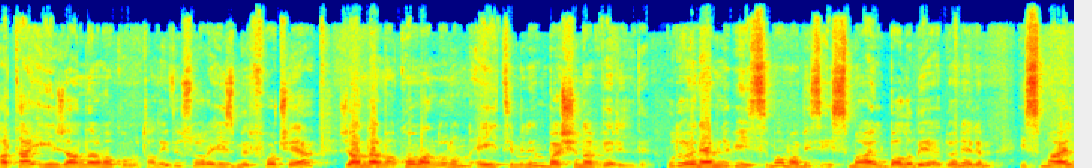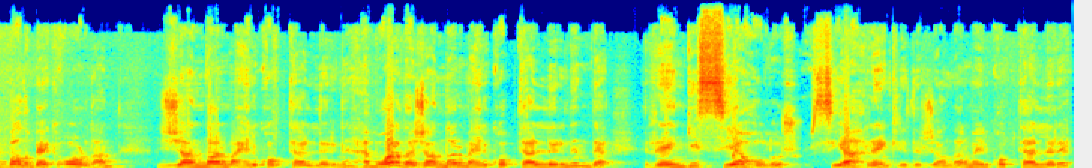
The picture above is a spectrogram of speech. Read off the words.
Hatay İl Jandarma Komutanıydı. Sonra İzmir Foça'ya Jandarma Komando'nun eğitiminin başına verildi. Bu da önemli bir isim ama biz İsmail Balıbey'e dönelim. İsmail Balıbek oradan jandarma helikopterlerini, ha bu arada jandarma helikopterlerinin de rengi siyah olur. Siyah renklidir jandarma helikopterleri.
